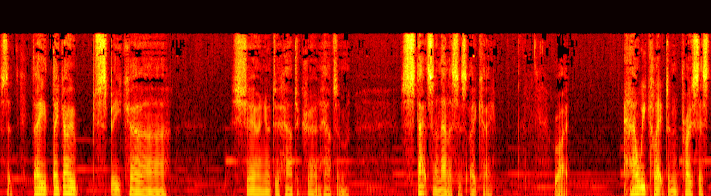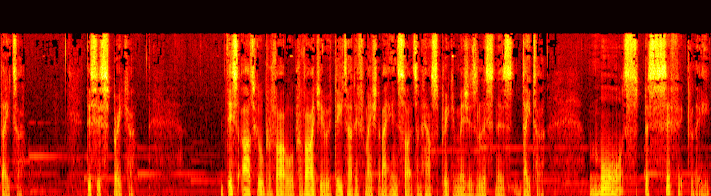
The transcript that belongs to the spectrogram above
So they they go speaker sharing your do how to create how to stats and analysis. Okay, right. How we collect and process data. This is Spreaker. This article will provide you with detailed information about insights on how Spreaker measures listeners' data. More specifically,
